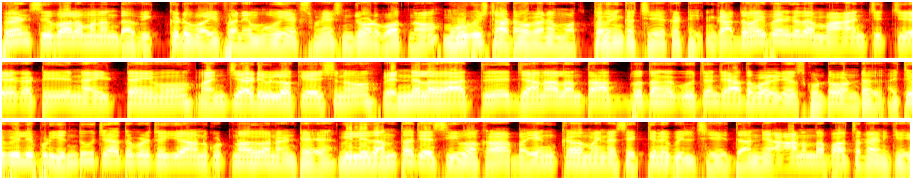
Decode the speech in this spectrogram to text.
ఫ్రెండ్స్ ఇవాళ మనం ద విక్డ్ వైఫ్ అనే మూవీ ఎక్స్ప్లెనేషన్ చూడబోతున్నాం. మూవీ స్టార్ట్ అవగానే మొత్తం ఇంకా చీకటి. ఇంకా అర్థమైపోయింది కదా మంచి చీకటి నైట్ టైం మంచి అడవి లొకేషన్ వెన్నెల రాత్రి జనాలంతా అద్భుతంగా కూర్చొని చేతబడులు చేసుకుంటూ ఉంటారు అయితే వీళ్ళు ఇప్పుడు ఎందుకు చేతబడి చెయ్యాలనుకుంటున్నారు అని అంటే వీళ్ళు ఇదంతా చేసి ఒక భయంకరమైన శక్తిని పిలిచి దాన్ని ఆనందపరచడానికి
